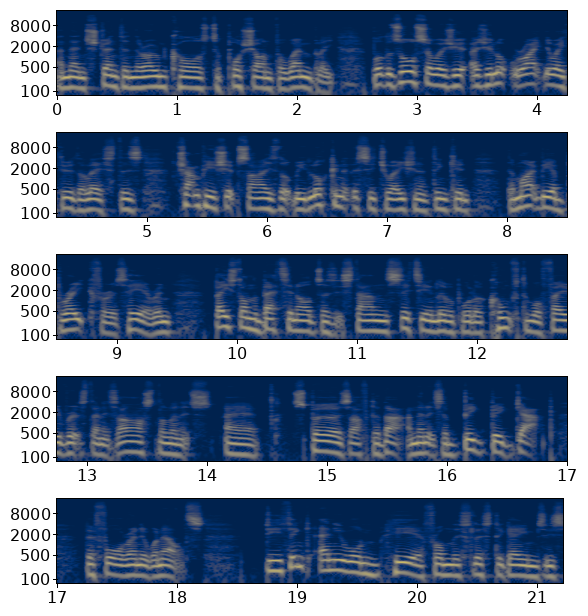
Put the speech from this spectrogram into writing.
and then strengthen their own cause to push on for Wembley. But there's also, as you as you look right the way through the list, there's Championship sides that'll be looking at the situation and thinking there might be a break for us here. And based on the betting odds as it stands, City and Liverpool are comfortable favourites. Then it's Arsenal and it's uh, Spurs after that, and then it's a big, big gap before anyone else. Do you think anyone here from this list of games is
